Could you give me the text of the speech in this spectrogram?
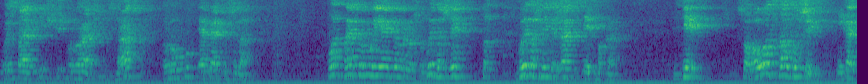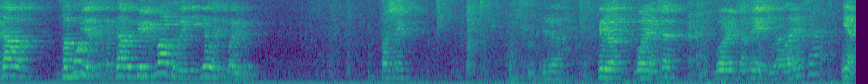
Вы ставите, чуть-чуть поворачиваетесь. Раз, руку и опять вот сюда. Вот поэтому я и говорю, что вы должны, вы должны держать здесь пока. Здесь. Чтобы он стал душить. И когда он забудется, когда вы перехватываете и делаете борьбу. Пошли. Вперед. Боремся. Боремся. Андрей. Боремся? Нет.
